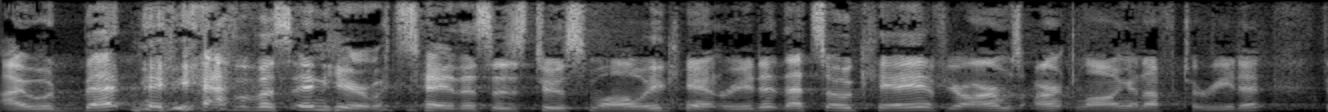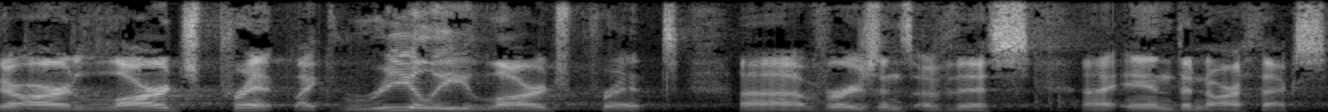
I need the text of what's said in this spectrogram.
I would bet maybe half of us in here would say this is too small, we can't read it. That's okay if your arms aren't long enough to read it. There are large print, like really large print uh, versions of this uh, in the narthex.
